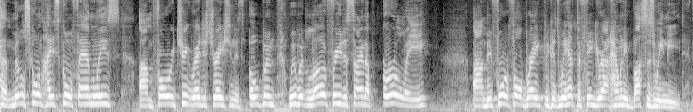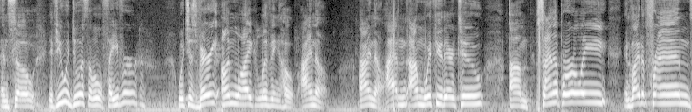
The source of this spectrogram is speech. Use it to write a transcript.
middle school and high school families, um, fall retreat registration is open. We would love for you to sign up early um, before fall break because we have to figure out how many buses we need. And so, if you would do us a little favor, which is very unlike Living Hope, I know, I know, I'm, I'm with you there too. Um, sign up early, invite a friend,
